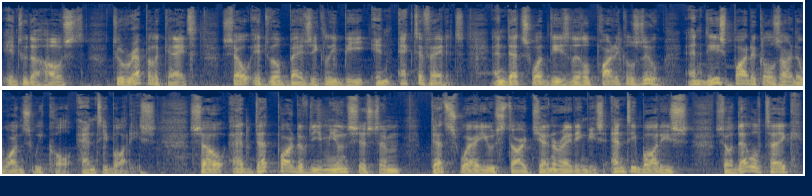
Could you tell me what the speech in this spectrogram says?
into the host, to replicate, so it will basically be inactivated. And that's what these little particles do. And these particles are the ones we call antibodies. So at that part of the immune system, that's where you start generating these antibodies. So that will take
